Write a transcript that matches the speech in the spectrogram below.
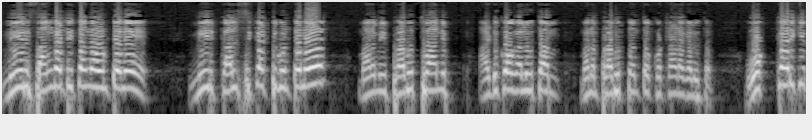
మీరు సంఘటితంగా ఉంటేనే మీరు కలిసి కట్టుకుంటేనే మనం ఈ ప్రభుత్వాన్ని అడ్డుకోగలుగుతాం మనం ప్రభుత్వంతో కొట్లాడగలుగుతాం. ఒక్కరికి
